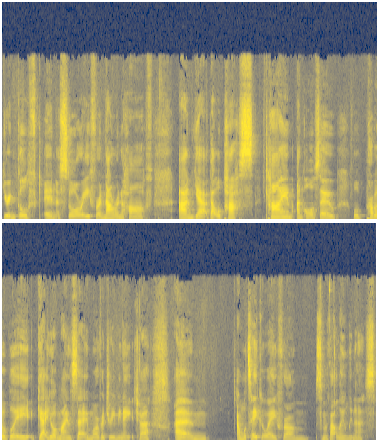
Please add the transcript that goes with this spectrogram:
You're engulfed in a story for an hour and a half. And yeah, that will pass time and also will probably get your mindset in more of a dreamy nature um, and will take away from some of that loneliness.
